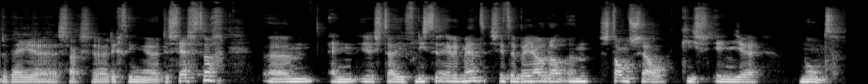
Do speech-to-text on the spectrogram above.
dan ben je straks richting de 60. Um, en stel je verliest een element, zit er bij jou dan een stamcelkies in je mond,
